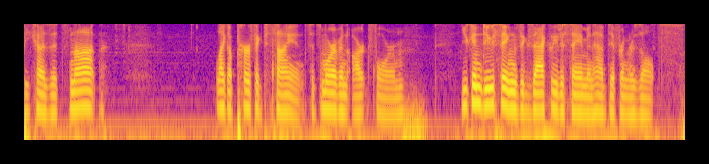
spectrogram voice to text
because it's not like a perfect science. It's more of an art form. You can do things exactly the same and have different results.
